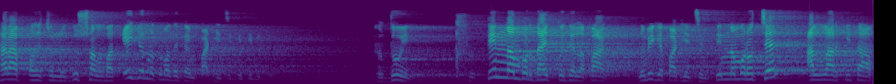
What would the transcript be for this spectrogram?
খারাপ পথে চললে দুঃসংবাদ, এই জন্য তোমাদেরকে আমি পাঠিয়েছি পৃথিবীতে। দুই, তিন নম্বর দায়িত্ব দিলা পাক নবীকে পাঠিয়েছেন। তিন নম্বর হচ্ছে আল্লাহর কিতাব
